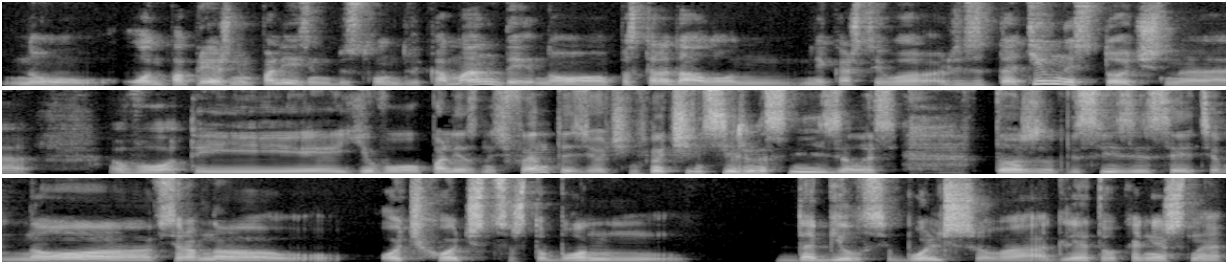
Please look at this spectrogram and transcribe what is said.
ну, он по-прежнему полезен, безусловно, для команды, но пострадал он, мне кажется, его результативность точно, вот, и его полезность фэнтези очень-очень сильно снизилась тоже в связи с этим, но все равно очень хочется, чтобы он добился большего, а для этого, конечно,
